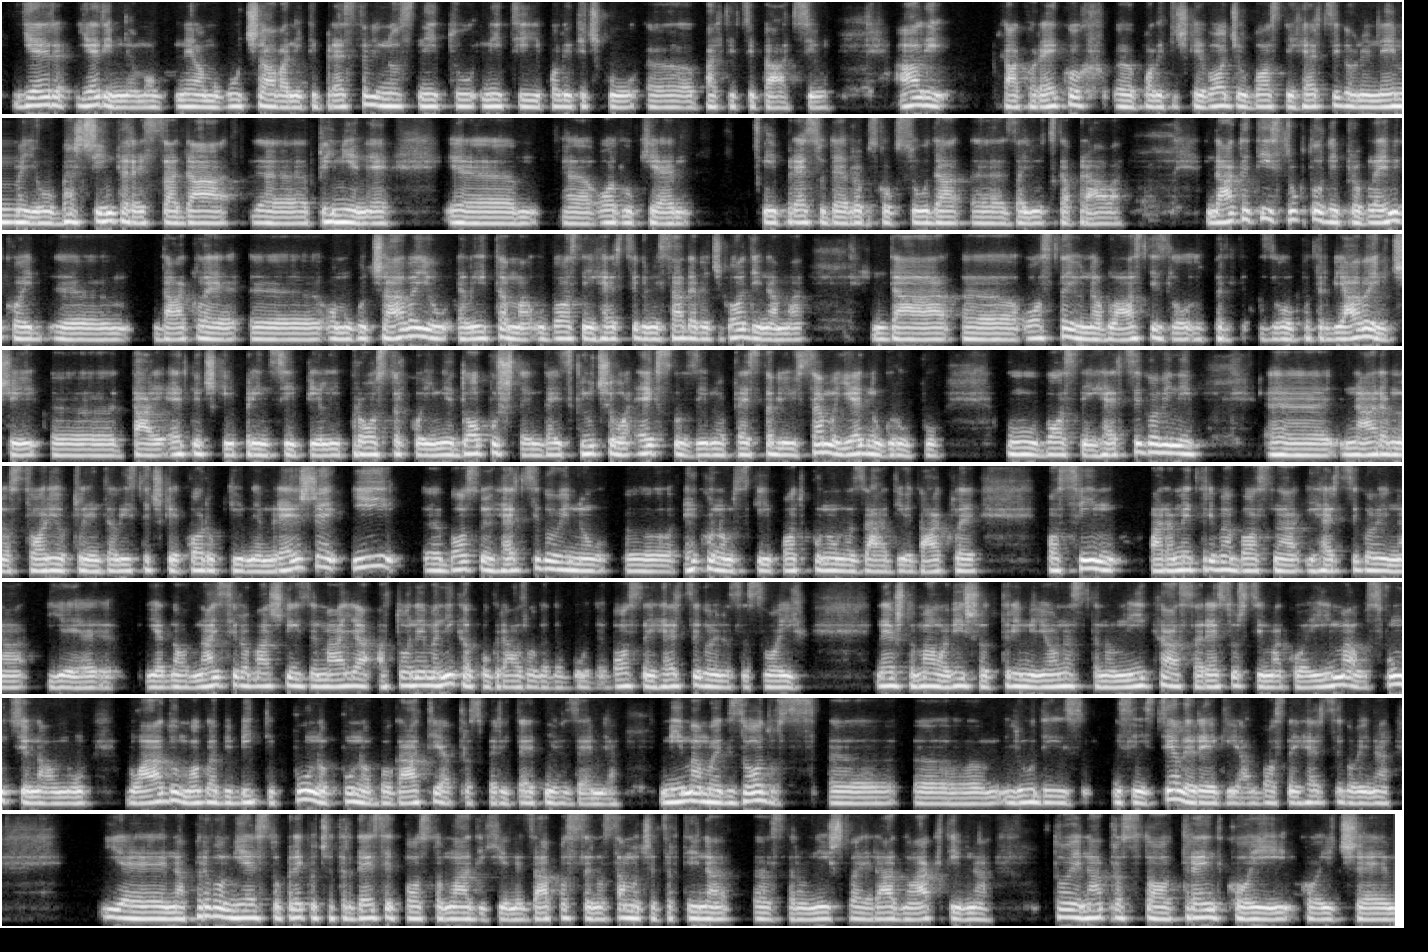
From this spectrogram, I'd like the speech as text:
jer, jer im ne, ne omogućava niti predstavljenost, nitu, niti političku e, participaciju. Ali kako rekoh, e, političke vođe u Bosni i Hercegovini nemaju baš interesa da e, primijene odluke i presude Evropskog suda za ljudska prava. Dakle, ti strukturni problemi koji dakle, e, omogućavaju elitama u Bosni i Hercegovini sada već godinama da e, ostaju na vlasti zloupotrebljavajući e, taj etnički princip ili prostor koji im je dopušten da isključivo ekskluzivno predstavljaju samo jednu grupu u Bosni i Hercegovini, e, naravno stvorio klientelističke koruptivne mreže i e, Bosnu i Hercegovinu e, ekonomski potpuno nazadio. Dakle, po svim parametrima Bosna i Hercegovina je jedna od najsiromašnijih zemalja, a to nema nikakvog razloga da bude. Bosna i Hercegovina sa svojih nešto malo više od 3 miliona stanovnika, sa resursima koje ima uz funkcionalnu vladu, mogla bi biti puno, puno bogatija, prosperitetnija zemlja. Mi imamo egzodus e, e, ljudi iz, mislim, iz cijele regije, ali Bosna i Hercegovina je na prvom mjestu preko 40% mladih je nezaposleno, samo četvrtina e, stanovništva je radno aktivna. To je naprosto trend koji, koji će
